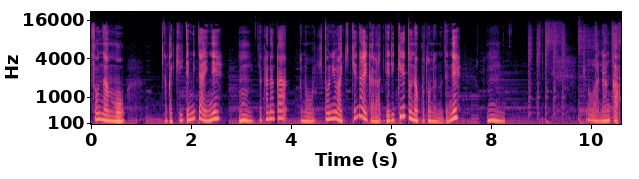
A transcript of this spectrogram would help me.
そんなんもなんか聞いてみたいね。うん、なかなかあの人には聞けないからデリケートなことなのでね。うん、今日はなんか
